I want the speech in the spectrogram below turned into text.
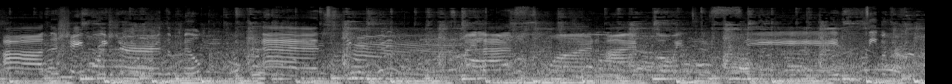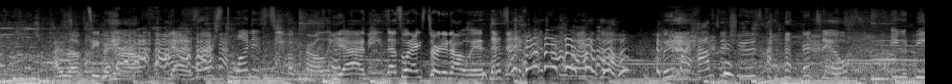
uh, the Shea Moisture, the milk, and hmm, my last one. I'm going to say DevaCurl. I love DevaCurl. Yes. First one is Diva Curl. Like, Yeah, that's what I started out with. That's, that's the way to go. But if I have to choose another two, it would be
